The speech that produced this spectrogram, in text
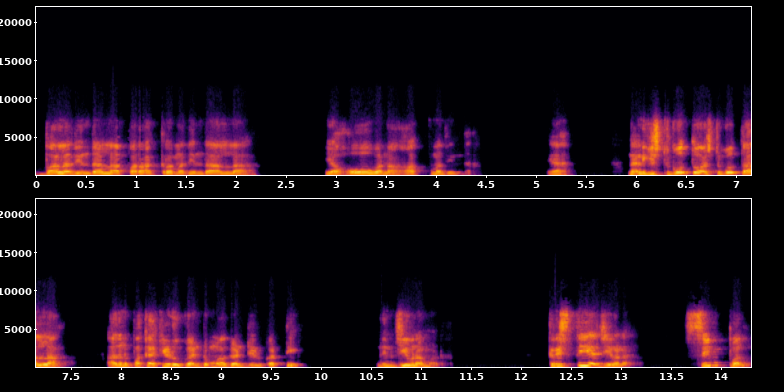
ಬಲದಿಂದ ಅಲ್ಲ ಪರಾಕ್ರಮದಿಂದ ಅಲ್ಲ, ಯಹೋವನ ಆತ್ಮದಿಂದ. ಯಾ, ನನಗಿಷ್ಟು ಗೊತ್ತು ಅಷ್ಟು ಗೊತ್ತು ಅಲ್ಲ, ಅದನ್ನ ಪಕ್ಕಕ್ಕಿಡು, ಗಂಟು ಗಂಟಿಡು ಕಟ್ಟಿ, ನಿನ್ ಜೀವನ ಮಾಡು. ಕ್ರಿಸ್ತಿಯ ಜೀವನ, ಸಿಂಪಲ್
